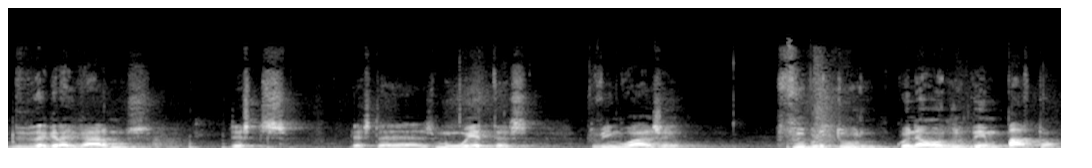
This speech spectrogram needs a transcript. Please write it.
desagregarmos destes, destas moetas de linguagem sobretudo quando elas nos empatam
